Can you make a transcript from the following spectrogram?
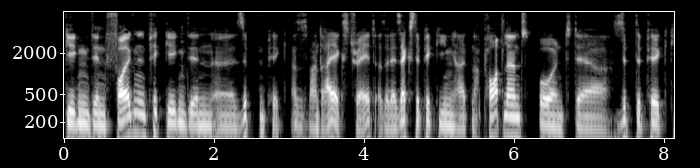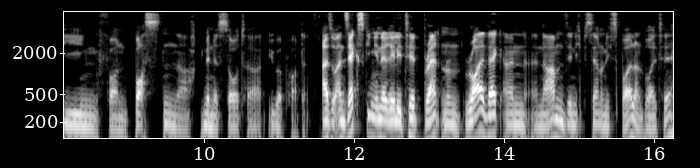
gegen den folgenden Pick, gegen den äh, siebten Pick. Also es war ein Dreiecks-Trade. Also der sechste Pick ging halt nach Portland und der siebte Pick ging von Boston nach Minnesota über Portland. Also an sechs ging in der Realität Brandon Roy weg, ein äh, Namen, den ich bisher noch nicht spoilern wollte.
